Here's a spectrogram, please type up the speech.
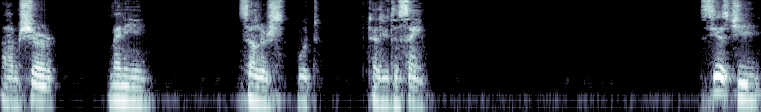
I'm sure many sellers would tell you the same. CSG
